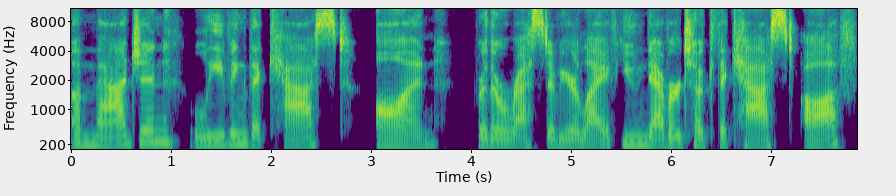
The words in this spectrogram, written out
Imagine leaving the cast on for the rest of your life. You never took the cast off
